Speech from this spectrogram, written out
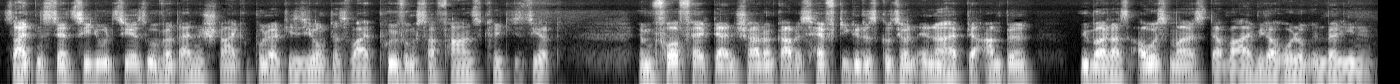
Seitens der CDU-CSU wird eine starke Politisierung des Wahlprüfungsverfahrens kritisiert. Im Vorfeld der Entscheidung gab es heftige Diskussionen innerhalb der Ampel über das Ausmaß der Wahlwiederholung in Berlin.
